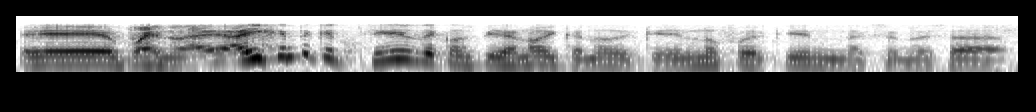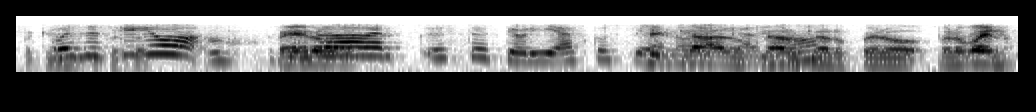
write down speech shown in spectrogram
Eh, bueno, hay, hay gente que sigue de conspiranoica, ¿no? De que él no fue quien accionó esa pequeña Pues es que digo, Pero- siempre va a haber este, teorías Sí, conspiranoicas, claro, claro, ¿no? claro, pero pero bueno,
